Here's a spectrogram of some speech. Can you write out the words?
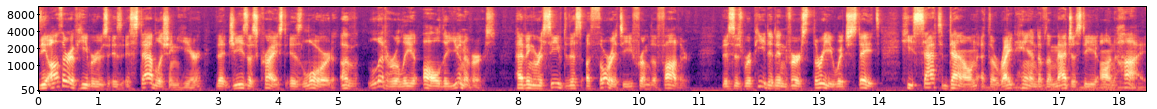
The author of Hebrews is establishing here that Jesus Christ is Lord of literally all the universe, having received this authority from the Father. This is repeated in verse 3, which states, He sat down at the right hand of the majesty on high.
